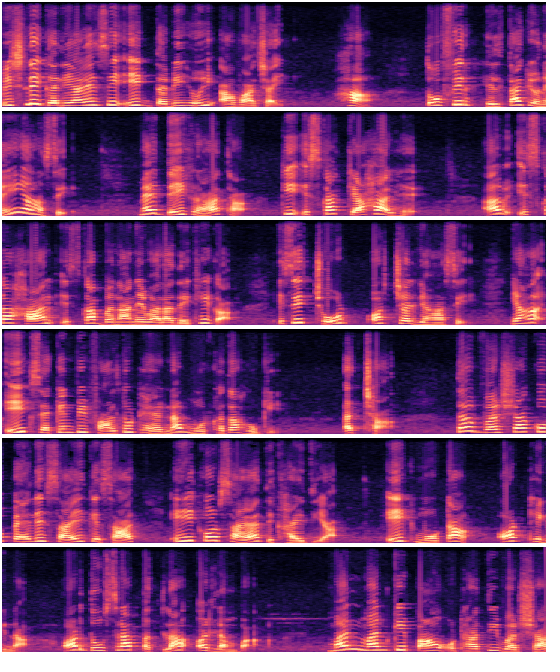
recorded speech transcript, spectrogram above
पिछले गलियारे से एक दबी हुई आवाज़ आई। हाँ तो फिर हिलता क्यों नहीं यहाँ से? मैं देख रहा था कि इसका क्या हाल है। अब इसका हाल इसका बनाने वाला देखेगा। इसे छोड़ और चल यहाँ से। यहाँ एक सेकंड भी फालतू ठहरना मूर्खता होगी। अच्छा तब वर्षा को पहले साय के साथ एक और साया दिखाई दिया। एक मोटा और ठिगना और दूसरा पतला और लंबा। मन मन के पाँव उठाती वर्षा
